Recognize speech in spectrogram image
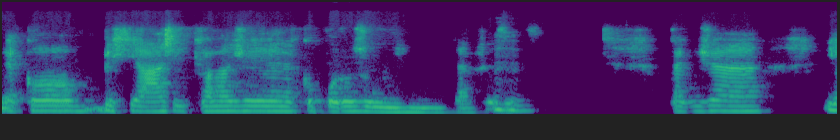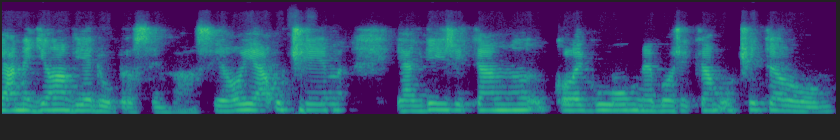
jako bych já říkala, že je jako porozumění té fyzice. Mm-hmm. Takže já nedělám vědu, prosím vás. Jo? Já učím, já když říkám kolegům nebo říkám učitelům,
